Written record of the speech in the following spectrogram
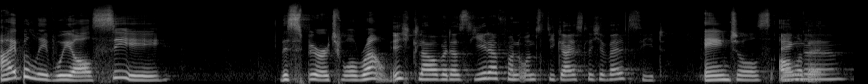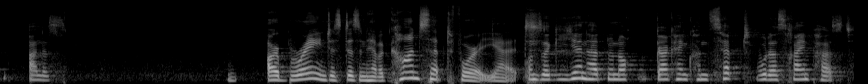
I believe we all see the spiritual realm. Ich glaube, dass jeder von uns die geistliche Welt sieht. Angels, all of it. Engel, alles. Our brain just doesn't have a concept for it yet. Unser Gehirn hat nur noch gar kein Konzept, wo das reinpasst.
